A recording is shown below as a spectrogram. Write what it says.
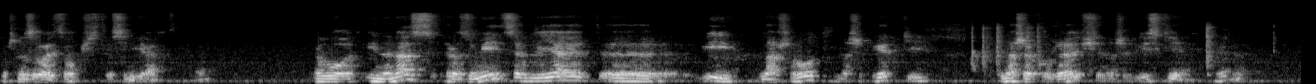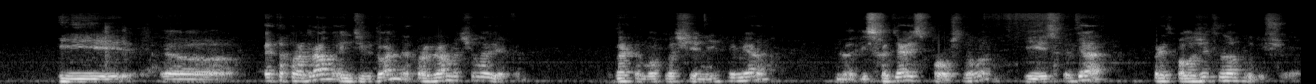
то, что называется общество, семья. Вот. И на нас, разумеется, влияет э, и наш род, наши предки, наши окружающие, наши близкие. И э, это программа, индивидуальная программа человека. В этом воплощении примера, исходя из прошлого и исходя предположительно будущего.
